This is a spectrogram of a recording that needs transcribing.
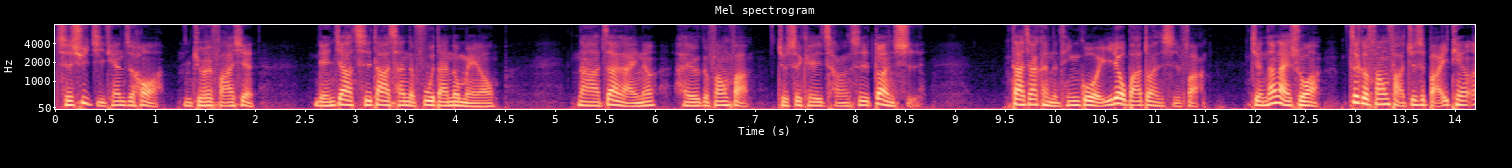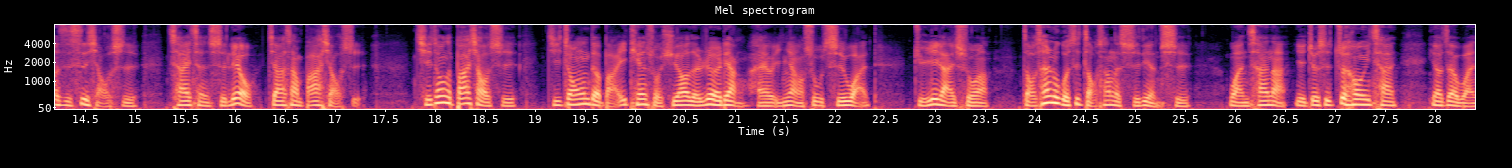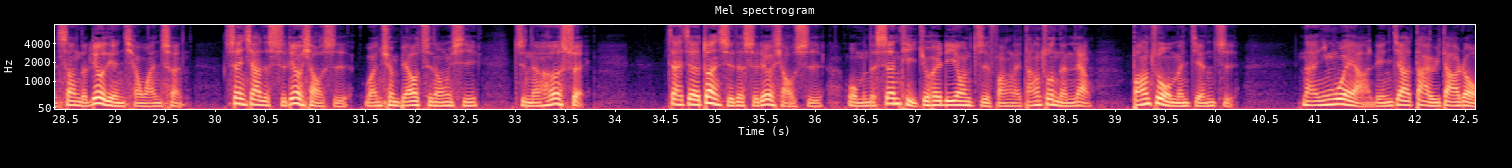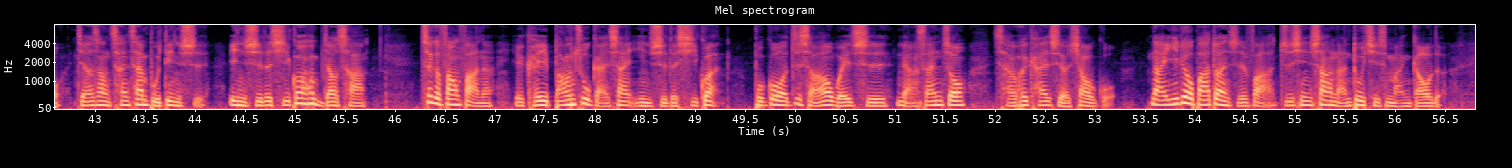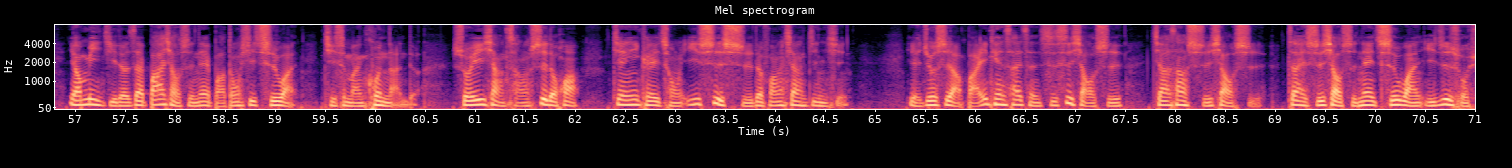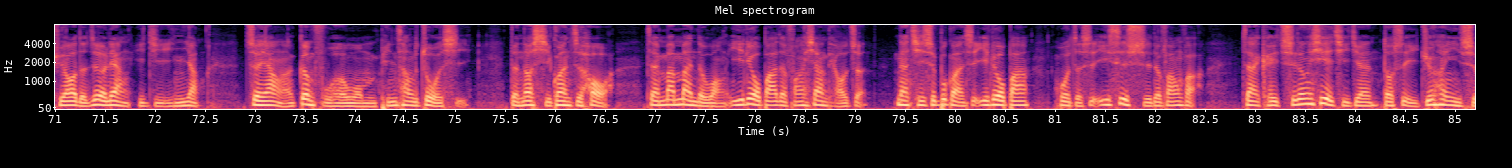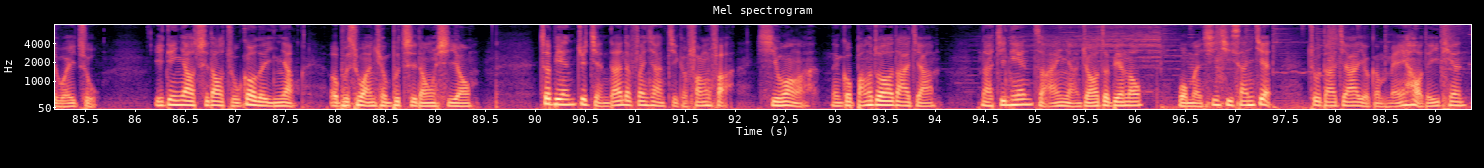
持续几天之后啊，你就会发现连假吃大餐的负担都没了。那再来呢，还有一个方法，就是可以尝试断食。大家可能听过一六八断食法，简单来说啊，这个方法就是把一天二十四小时拆成十六加上八小时，其中的八小时集中的把一天所需要的热量还有营养素吃完。举例来说啊，早餐如果是早上的十点吃，晚餐啊，也就是最后一餐要在晚上的六点前完成，剩下的十六小时完全不要吃东西，只能喝水。在这断食的十六小时，我们的身体就会利用脂肪来当做能量。帮助我们减脂。那因为啊，廉价大鱼大肉，加上餐餐不定时，饮食的习惯会比较差。这个方法呢，也可以帮助改善饮食的习惯。不过至少要维持两三周才会开始有效果。那一六八断食法执行上难度其实蛮高的，要密集的在八小时内把东西吃完，其实蛮困难的。所以想尝试的话，建议可以从一四十的方向进行，也就是啊，把一天拆成十四小时加上十小时。在十小时内吃完一日所需要的热量以及营养，这样啊更符合我们平常的作息。等到习惯之后啊，再慢慢的往一六八的方向调整。那其实不管是一六八或者是一四十的方法，在可以吃东西的期间，都是以均衡饮食为主，一定要吃到足够的营养，而不是完全不吃东西哦。这边就简单的分享几个方法，希望啊能够帮助到大家。那今天早安营养就到这边喽，我们星期三见。祝大家有个美好的一天。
